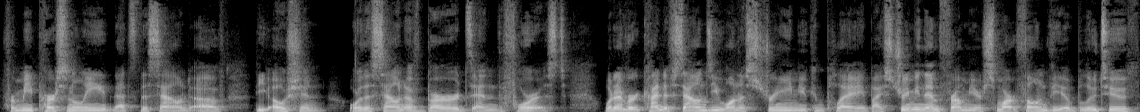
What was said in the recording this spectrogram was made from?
For me personally, that's the sound of the ocean or the sound of birds and the forest. Whatever kind of sounds you want to stream, you can play by streaming them from your smartphone via Bluetooth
